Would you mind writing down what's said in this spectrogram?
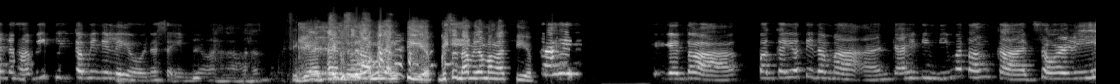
ano ha, may tip kami ni Leona sa inyo ha. Sige, ay, gusto namin yung tip. Gusto namin yung mga tip. Kahit, ganito ha, pag kayo tinamaan, kahit hindi matangkad, sorry.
